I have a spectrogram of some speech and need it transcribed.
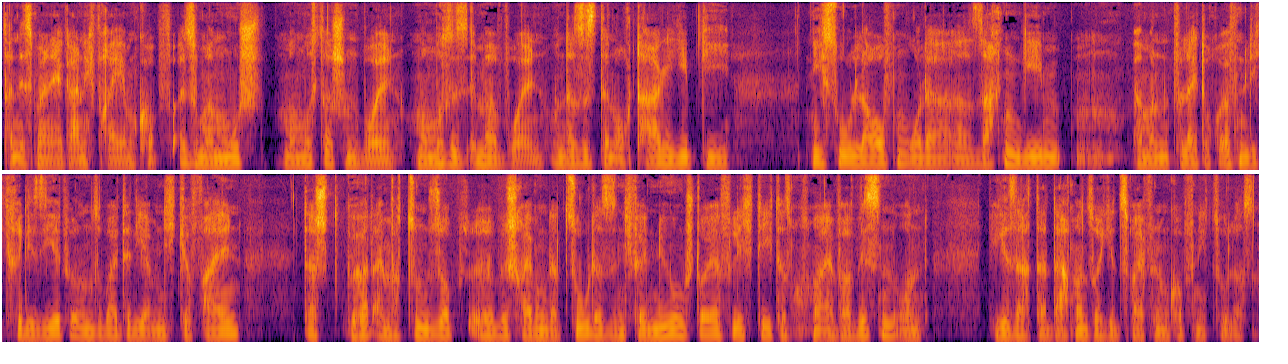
dann ist man ja gar nicht frei im Kopf. Also man muss, man muss das schon wollen. Man muss es immer wollen. Und dass es dann auch Tage gibt, die nicht so laufen oder äh, Sachen geben, wenn man vielleicht auch öffentlich kritisiert wird und so weiter, die einem nicht gefallen. Das gehört einfach zum Jobbeschreibung dazu. Das ist nicht vergnügungssteuerpflichtig, das muss man einfach wissen und wie gesagt, da darf man solche Zweifel im Kopf nicht zulassen.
